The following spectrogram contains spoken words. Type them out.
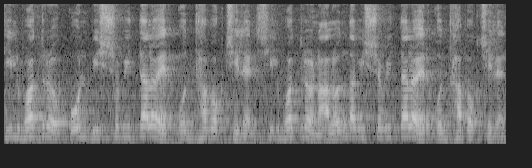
শিলভদ্র কোন বিশ্ববিদ্যালয়ের অধ্যাপক ছিলেন? শিলভদ্র নালন্দা বিশ্ববিদ্যালয়ের অধ্যাপক ছিলেন।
